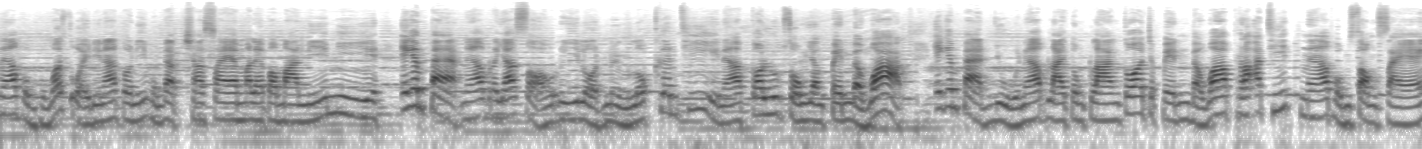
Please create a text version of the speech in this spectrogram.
นะครับผมผมว่าสวยดีนะ ตัวนี้เหมือนแบบชาแซมอะไรประมาณนี้มี XM8 นะครับระยะ 2 รีโหลด1ลบเคลื่อนที่นะครับก็รูปทรงยังเป็นแบบว่า XM8 อยู่นะครับลายตรงกลางก็จะเป็นแบบว่าพระอาทิตย์นะครับผมส่องแสง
